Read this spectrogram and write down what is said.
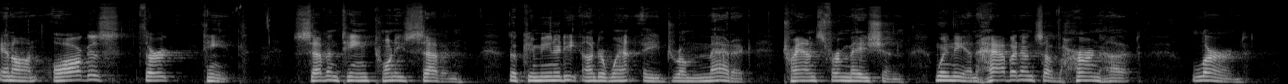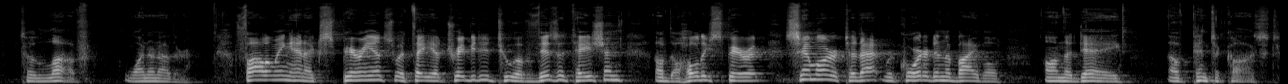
And on August 13th, 1727, the community underwent a dramatic transformation when the inhabitants of Herrnhut learned to love one another. Following an experience what they attributed to a visitation of the Holy Spirit, similar to that recorded in the Bible on the day of Pentecost.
